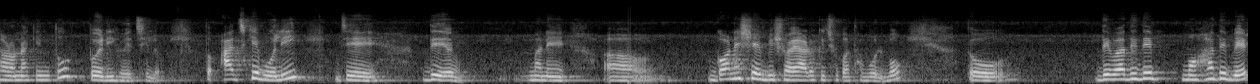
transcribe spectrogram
ধারণা কিন্তু তৈরি হয়েছিল। তো আজকে বলি যে মানে গণেশের বিষয়ে আরও কিছু কথা বলব। তো দেবাদিদেব মহাদেবের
